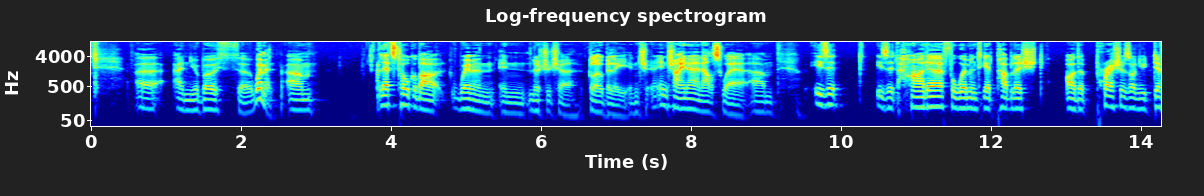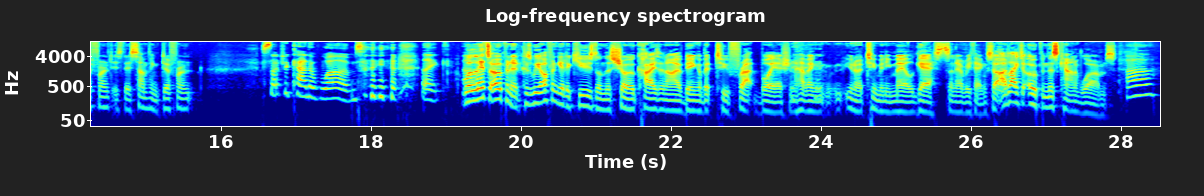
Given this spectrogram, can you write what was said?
uh, and you're both uh, women. Let's talk about women in literature globally, in, in China and elsewhere. Um, is it is it harder for women to get published? Are the pressures on you different? Is there something different? such a can of worms. like, Well, uh, let's open it because we often get accused on the show, Kaiser and I, of being a bit too frat boyish and having, you know, too many male guests and everything. So I'd like to open this can of worms. uh,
